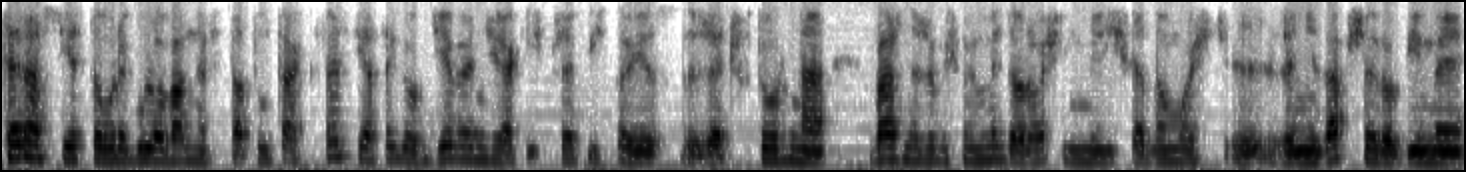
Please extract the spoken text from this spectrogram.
Teraz jest to uregulowane w statutach. Kwestia tego, gdzie będzie jakiś przepis, to jest rzecz wtórna. Ważne, żebyśmy my dorośli mieli świadomość, y, że nie zawsze robimy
